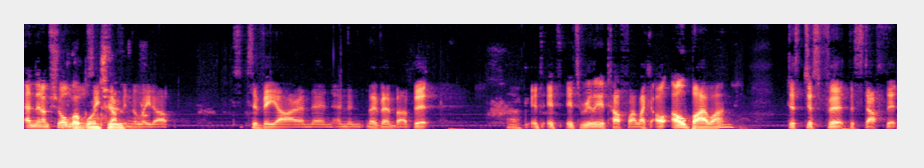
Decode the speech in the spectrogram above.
And then I'm sure we'll Bloodborne see stuff 2. in the lead up to VR and then and then November. But oh, it's it's it's really a tough one. Like I'll I'll buy one, just just for the stuff that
